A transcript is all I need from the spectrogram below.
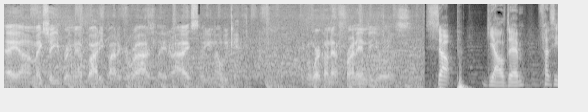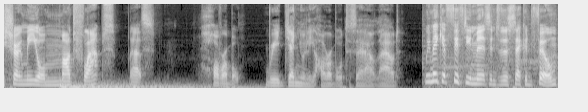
Hey, uh, make sure you bring that body by the garage later, alright? So you know we can we can work on that front end of yours. Sup, Gyaldem. Fancy showing me your mud flaps? That's horrible. Really genuinely horrible to say out loud. We make it 15 minutes into the second film,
